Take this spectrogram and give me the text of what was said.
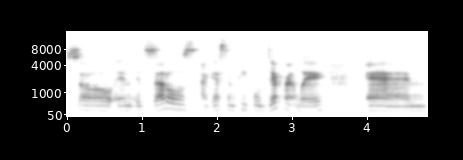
So and it settles, I guess, in people differently, and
